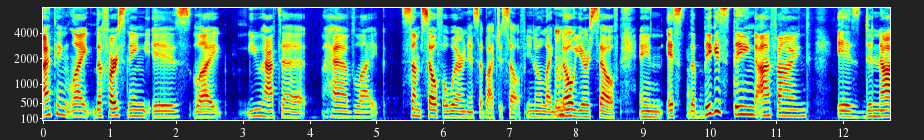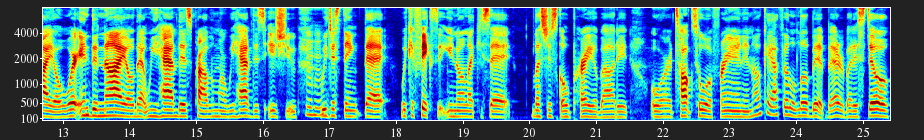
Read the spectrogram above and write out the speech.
I think like the first thing is like you have to have like some self awareness about yourself, you know, like know mm-hmm. yourself. And it's the biggest thing I find is denial. We're in denial that we have this problem or we have this issue. Mm-hmm. We just think that we could fix it, you know, like you said, let's just go pray about it or talk to a friend and okay, I feel a little bit better, but it's still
